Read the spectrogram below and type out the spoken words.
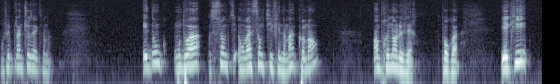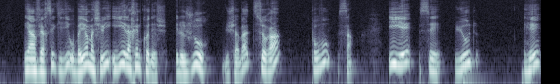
On fait plein de choses avec nos mains. Et donc on doit on va sanctifier nos mains. Comment? En prenant le verre. Pourquoi? Il y a écrit, il y a un verset qui dit Ubayom Hashem Iye Lachem Kodesh. Et le jour du Shabbat sera pour vous saint. Iye, c'est Yud, He,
